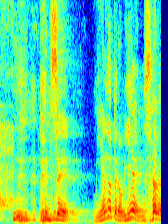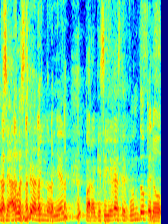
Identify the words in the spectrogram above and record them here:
pensé, mierda, pero bien, ¿sabes? O sea, algo estoy haciendo bien para que se llegue a este punto, pero,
